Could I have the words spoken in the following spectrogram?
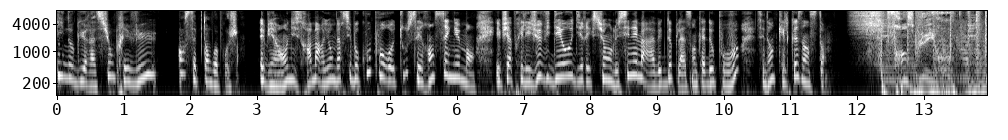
Inauguration prévue en septembre prochain. Eh bien, on y sera, Marion. Merci beaucoup pour euh, tous ces renseignements. Et puis après les jeux vidéo, direction le cinéma avec deux places en cadeau pour vous. C'est dans quelques instants. France Bleu Héros.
